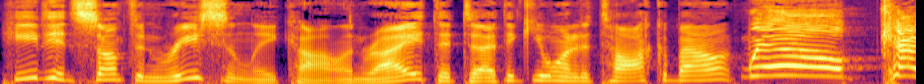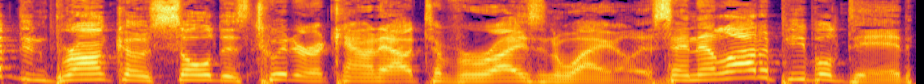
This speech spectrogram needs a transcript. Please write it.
he did something recently, Colin, right? That I think you wanted to talk about. Well, Captain Bronco sold his Twitter account out to Verizon Wireless, and a lot of people did,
